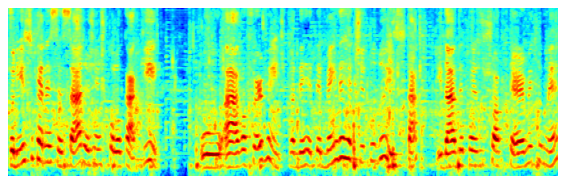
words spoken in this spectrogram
Por isso que é necessário a gente colocar aqui o, a água fervente, para derreter bem derretido tudo isso, tá? E dar depois o choque térmico, né?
